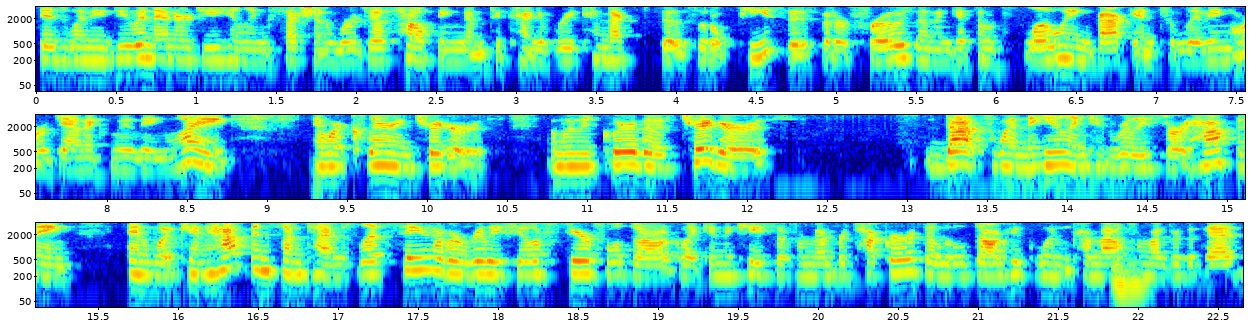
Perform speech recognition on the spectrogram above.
is when you do an energy healing session we're just helping them to kind of reconnect those little pieces that are frozen and get them flowing back into living organic moving light and we're clearing triggers. And when we clear those triggers, that's when the healing can really start happening. And what can happen sometimes, let's say you have a really feel fearful dog, like in the case of remember Tucker, the little dog who wouldn't come out mm-hmm. from under the bed.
